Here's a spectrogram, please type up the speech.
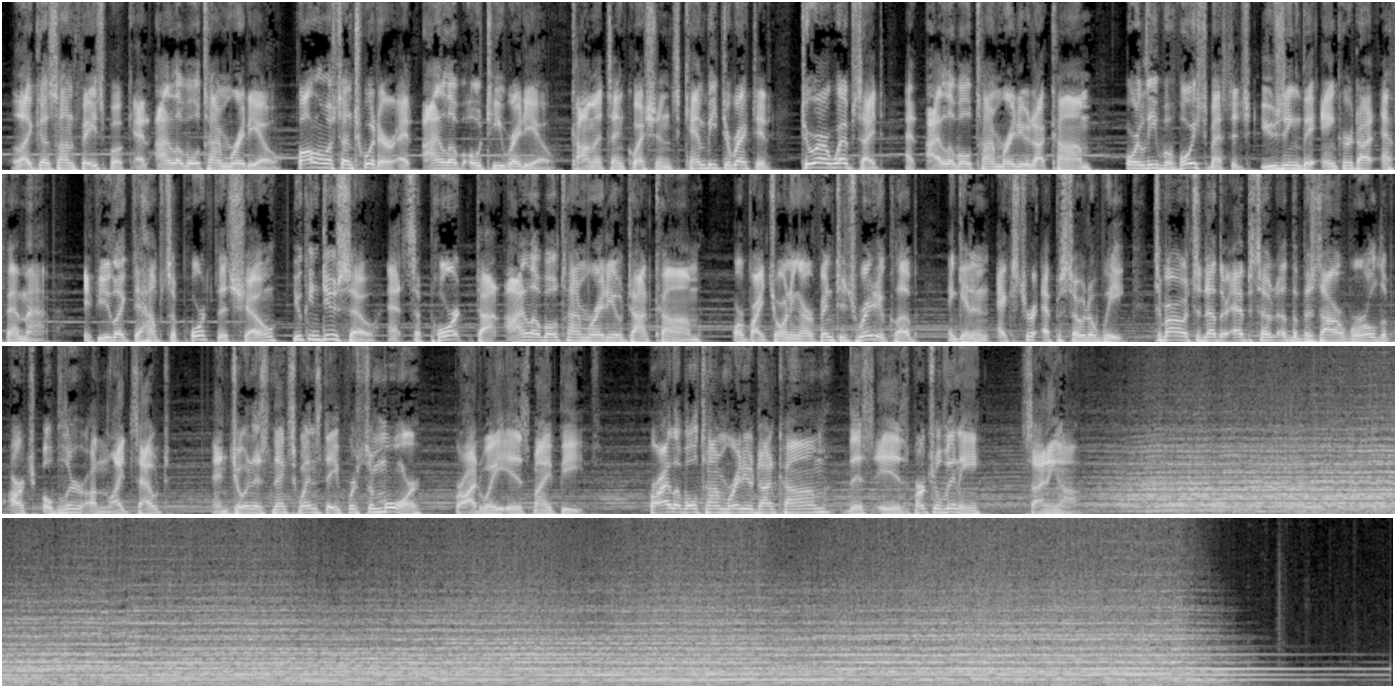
Like us on Facebook at I Love Old Time Radio. Follow us on Twitter at I Love OT Radio. Comments and questions can be directed to our website at iloveoldtimeradio.com or leave a voice message using the Anchor.fm app. If you'd like to help support this show, you can do so at support.iloveoldtimeradio.com or by joining our Vintage Radio Club and get an extra episode a week. Tomorrow it's another episode of The Bizarre World of Arch Oboler on Lights Out. And join us next Wednesday for some more Broadway is My Beat. For iloveoldtimeradio.com, this is Virtual Vinny signing off.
